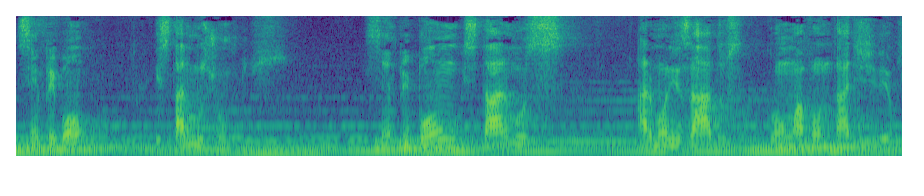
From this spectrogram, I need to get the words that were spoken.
Sempre bom estarmos juntos. Sempre bom estarmos harmonizados com a vontade de Deus.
